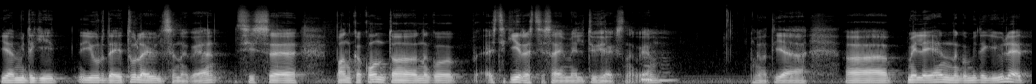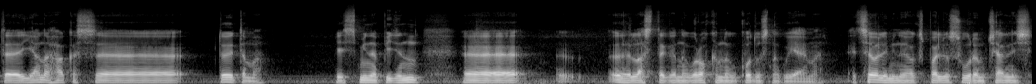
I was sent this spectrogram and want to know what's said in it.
ja midagi juurde ei tule üldse nagu jah, siis pangakonto nagu hästi kiiresti sai meil tühjaks nagu jah mm. -hmm. vot ja äh, meil ei jäänud nagu midagi üle, et Jana hakkas äh, töötama. ja siis mina pidin äh, lastega nagu rohkem nagu kodus nagu jääma, et see oli minu jaoks palju suurem challenge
